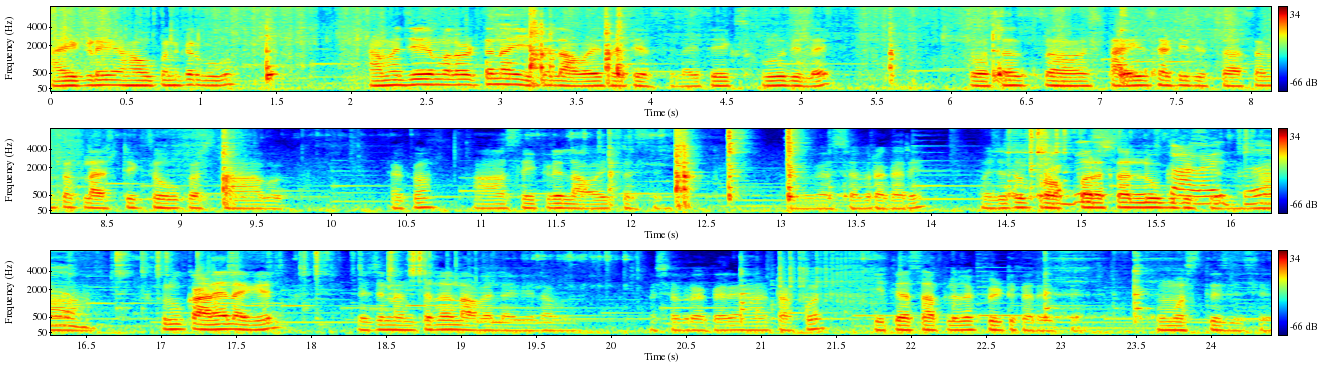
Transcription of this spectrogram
हा इकडे हा ओपन कर बघू. हा म्हणजे मला वाटतं ना इथे लावायसाठी असेल इथे एक स्क्रू दिलाय. तो असाच स्टाईलसाठी दिसतं. असा कसा प्लास्टिकचा हुक असतो. हा बघ. दाखव हा असं इकडे लावायचं असेल. बघ अशा प्रकारे. म्हणजे तो प्रॉपर असा लुक दिसेल. हा. स्क्रू काढायला लागेल. त्याच्यानंतरला लावायला लागेल. बघ. अशा प्रकारे हा टाकून इथे असं आपल्याला फिट करायचं आहे मस्त दिसेल.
